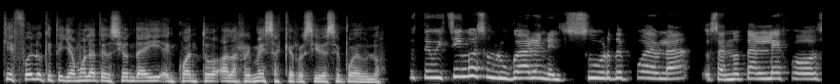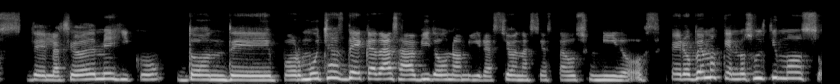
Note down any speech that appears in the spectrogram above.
¿qué fue lo que te llamó la atención de ahí en cuanto a las remesas que recibe ese pueblo? Pues Tehuicingo es un lugar en el sur de Puebla, o sea, no tan lejos de la Ciudad de México, donde por muchas décadas ha habido una migración hacia Estados Unidos. Pero vemos que en los últimos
